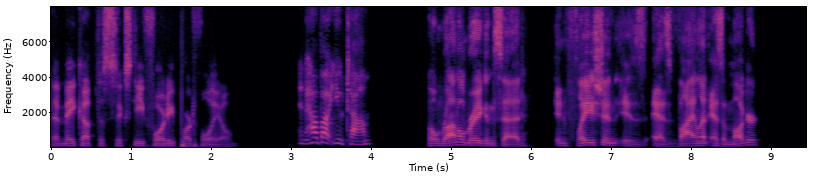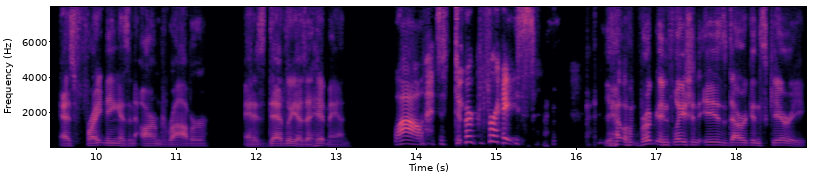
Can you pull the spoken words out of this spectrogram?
that make up the 60 40 portfolio. And how about you, Tom? Well, Ronald Reagan said inflation is as violent as a mugger, as frightening as an armed robber, and as deadly as a hitman. Wow, that's a dark phrase. yeah, Brooke, inflation is dark and scary,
